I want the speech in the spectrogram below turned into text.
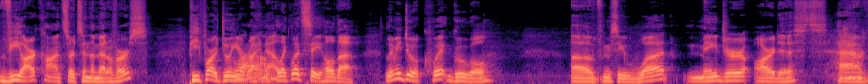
VR concerts in the metaverse. People are doing it right now. Like, let's see. Hold up. Let me do a quick Google. of let me see what major artists have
